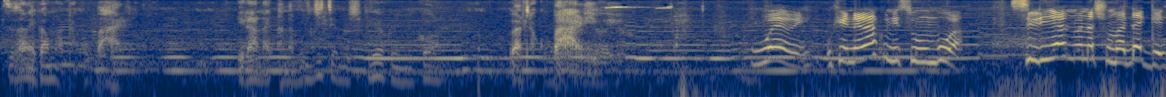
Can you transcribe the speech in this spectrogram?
Sasa ni kama atakubali, ila ana vijiti ameshikilia kwenye mikono, atakubali huyo. Wewe ukiendelea kunisumbua, siri yenu na Shumadege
